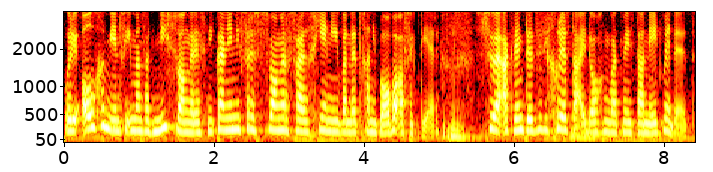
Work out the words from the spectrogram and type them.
oor die algemeen vir iemand wat nie swanger is nie, kan jy nie vir 'n swanger vrou gee nie want dit gaan die baba affekteer. So ek dink dit is die grootste uitdaging wat mense dan net met dit.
